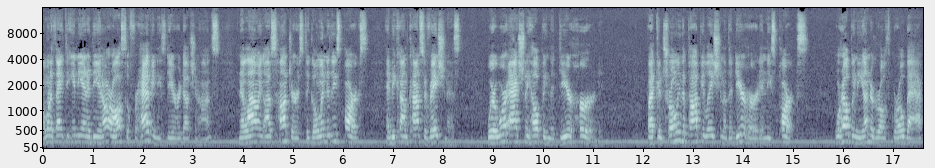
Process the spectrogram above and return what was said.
I want to thank the Indiana DNR also for having these deer reduction hunts and allowing us hunters to go into these parks and become conservationists, where we're actually helping the deer herd by controlling the population of the deer herd in these parks, we're helping the undergrowth grow back,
